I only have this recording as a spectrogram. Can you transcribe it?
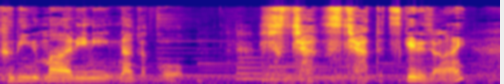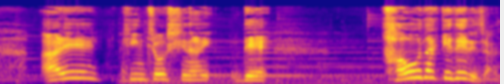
首周りになんかこう、スチャ、スチャってつけるじゃない？あれ、緊張しない？で、顔だけ出るじゃん。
